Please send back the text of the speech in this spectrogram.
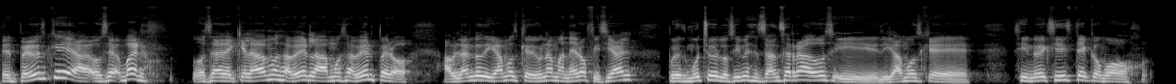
El peor es que, ah, o sea, bueno, o sea, de que la vamos a ver, la vamos a ver, pero hablando, digamos que de una manera oficial, pues muchos de los cines están cerrados y digamos que si no existe como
